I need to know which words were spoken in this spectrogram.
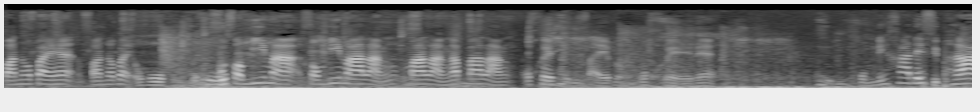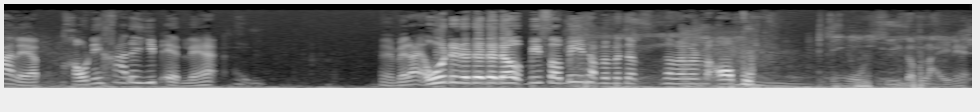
ฟันเข้าไปฮะฟันเข้าไปโอ้โหโอ้โหซอมบี้มาซอมบี้มาหลังมาหลังครับมาหลังโอเคใส่แบบโอเคเนี่ยผมนี่ฆ่าได้สิบห้าเลยครับเขานี่ฆ่าได้ยี่สิบเอ็ดเลยฮะไม่ได้โอ้เดี๋ยวเดี๋ยวเดี๋ยวมีซอมบี้ทำไมมันจะทำไมมันมาออบุ่มโอ้โหขี้กับไหลเนี่ย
